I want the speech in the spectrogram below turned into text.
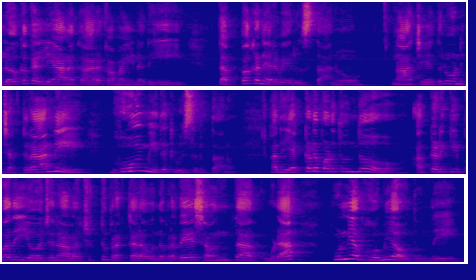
లోక కళ్యాణకారకమైనది. తప్పక నెరవేరుస్తాను. నా చేతిలోని చక్రాన్ని భూమి మీదకి విసురుతాను. అది ఎక్కడ పడుతుందో అక్కడికి పది యోజనాల చుట్టుప్రక్కల ఉన్న ప్రదేశం అంతా కూడా పుణ్యభూమి అవుతుంది.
